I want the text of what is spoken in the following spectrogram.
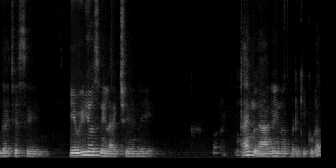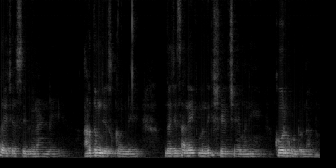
దయచేసి ఈ వీడియోస్ని లైక్ చేయండి. టైం ల్యాగ్ అయినప్పటికీ కూడా దయచేసి వినండి. అర్థం చేసుకోండి. దయచేసి అనేక మందికి షేర్ చేయమని కోరుకుంటున్నాను.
